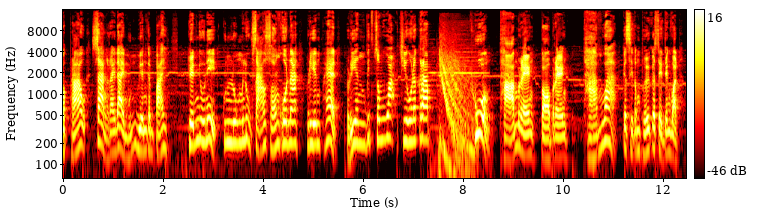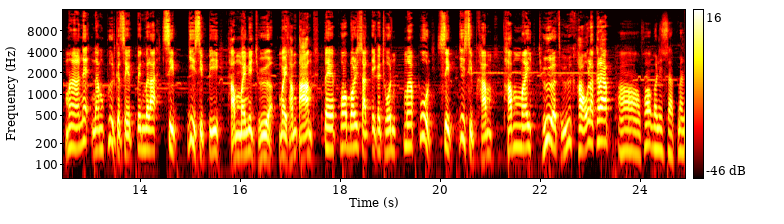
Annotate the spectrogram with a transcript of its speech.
มะพร้าวสร้างรายได้หมุนเวียนกันไป เห็นอยู่นี่คุณลุงมีลูกสาวสองคนนะ เรียนแพทย์ เรียนวิศวะเชียวนะครับ ช่วงถามแรงตอบแรง ถามว่าเกษตรอำเภอเกษตรจังหวัด มาแนะนำพืชเกษตรเป็นเวลา 10 20 ปีทำไมไม่เชื่อ ไม่ทำตาม แต่พอบริษัทเอกชนมาพูด 10 20คำทำไมเชื่อถือเขาล่ะครับอ๋อเพราะบริษัทมัน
